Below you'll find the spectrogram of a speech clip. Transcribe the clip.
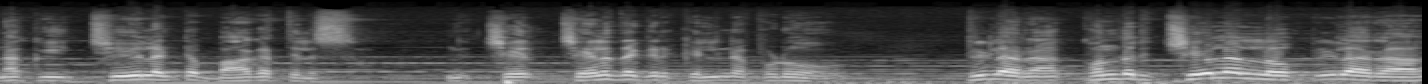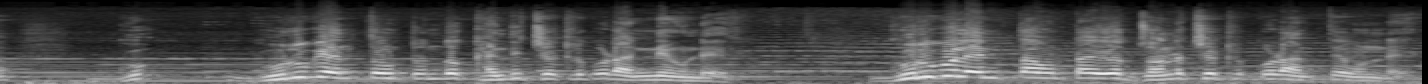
నాకు ఈ చేలంటే బాగా తెలుసు. చే చేల దగ్గరికి వెళ్ళినప్పుడు ప్రియులారా కొందరి చేలల్లో ప్రియులారా గు గురుగు ఎంత ఉంటుందో కంది చెట్లు కూడా అన్నీ ఉండేది గురుగులు ఎంత ఉంటాయో జొన్న చెట్లు కూడా అంతే ఉండేది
